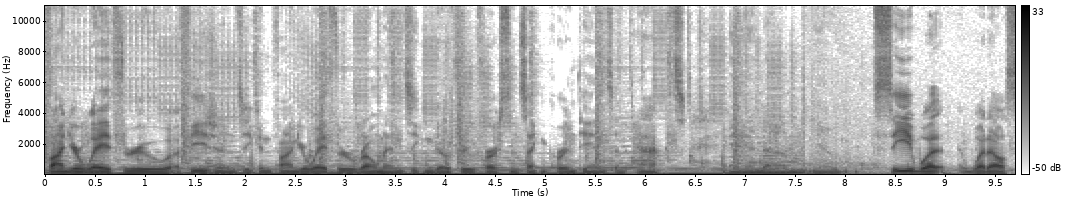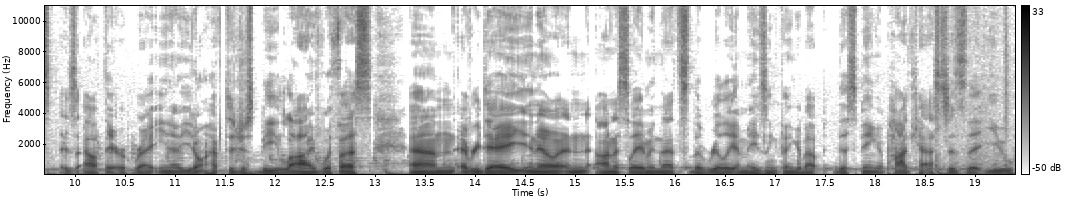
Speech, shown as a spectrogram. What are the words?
find your way through Ephesians, you can find your way through Romans, you can go through First and Second Corinthians and Acts, and um, see what what else is out there right you know you don't have to just be live with us um, every day you know and honestly i mean that's the really amazing thing about this being a podcast is that you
